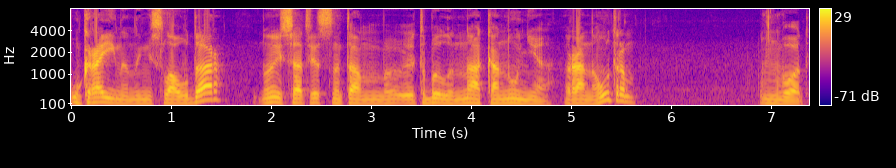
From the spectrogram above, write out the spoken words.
Украина нанесла удар. Ну и, соответственно, там это было накануне рано утром. Вот.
